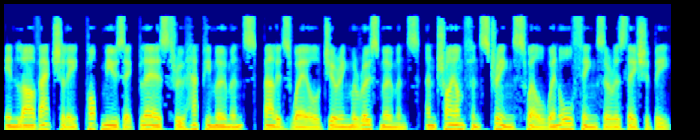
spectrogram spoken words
In Love Actually, pop music blares through happy moments, ballads wail during morose moments, and triumphant strings swell when all things are as they should be.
